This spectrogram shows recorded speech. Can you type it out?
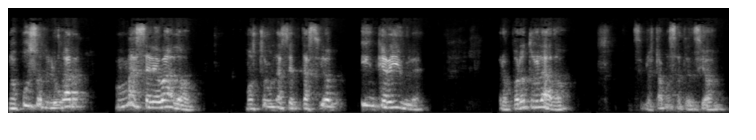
nos puso en el lugar más elevado, mostró una aceptación increíble. Pero por otro lado, si prestamos atención,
